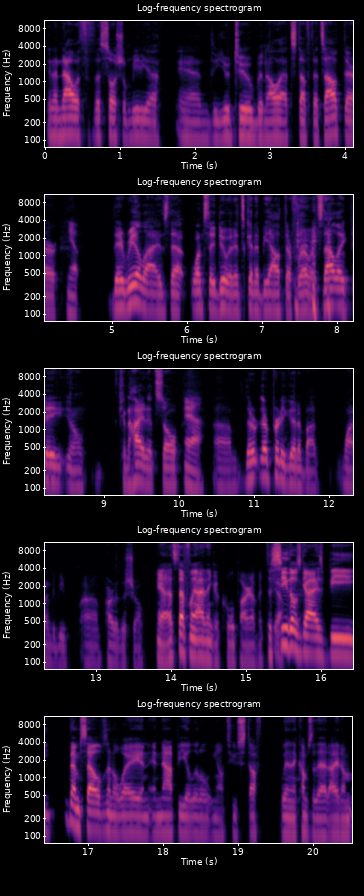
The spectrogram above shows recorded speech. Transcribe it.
You know, now with the social media and the YouTube and all that stuff that's out there, Yep. They realize that once they do it, it's going to be out there forever. it's not like they you know can hide it. So Yeah. um, they're they're pretty good about wanting to be uh, part of the show. Yeah, that's definitely I think a cool part of it to Yeah. see those guys be themselves in a way and, and not be a little you know too stuffed when it comes to that item.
